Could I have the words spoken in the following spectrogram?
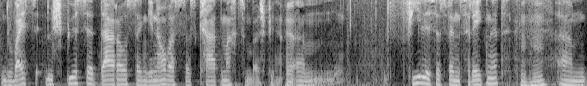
und du weißt, du spürst ja daraus dann genau, was das Kart macht zum Beispiel. Ja. Ähm, viel ist es, wenn es regnet. Mhm. Ähm,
